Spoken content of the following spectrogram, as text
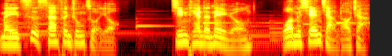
每次三分钟左右。今天的内容我们先讲到这儿。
